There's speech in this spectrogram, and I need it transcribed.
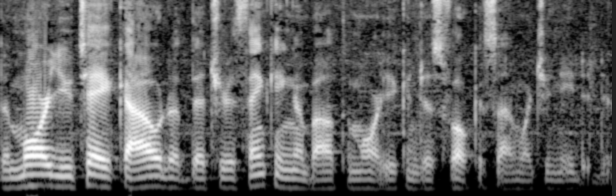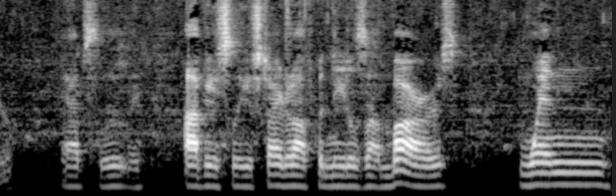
The more you take out of that you're thinking about, the more you can just focus on what you need to do. absolutely. Obviously, you started off with needles on bars. When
